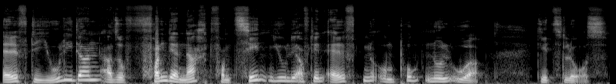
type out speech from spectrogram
11. Juli dann, also von der Nacht vom 10. Juli auf den 11. um Punkt 0 Uhr geht's los.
